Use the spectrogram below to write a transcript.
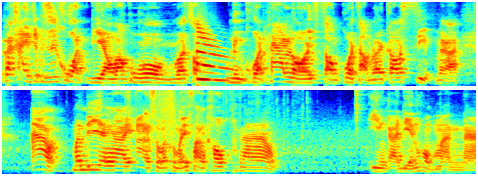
แล้วใครจะไปซื้อขวดเดียววะกูงงว่าสองหนึ่งขวด 500สองขวด 390 นะคะ อ้าว มันดียังไง อ่านส่วนผสมให้ฟังคร่าวๆอินกาเดียนของมันนะ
